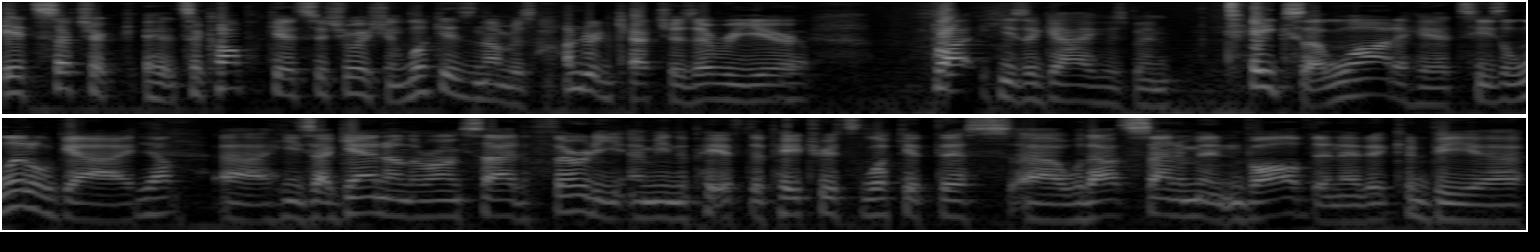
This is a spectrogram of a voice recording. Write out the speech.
it's such a it's a complicated situation. Look at his numbers: 100 catches every year. Yep. But he's a guy who's been takes a lot of hits. He's a little guy. Yep. Uh, he's again on the wrong side of 30. I mean, the, if the Patriots look at this uh, without sentiment involved in it, it could be a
